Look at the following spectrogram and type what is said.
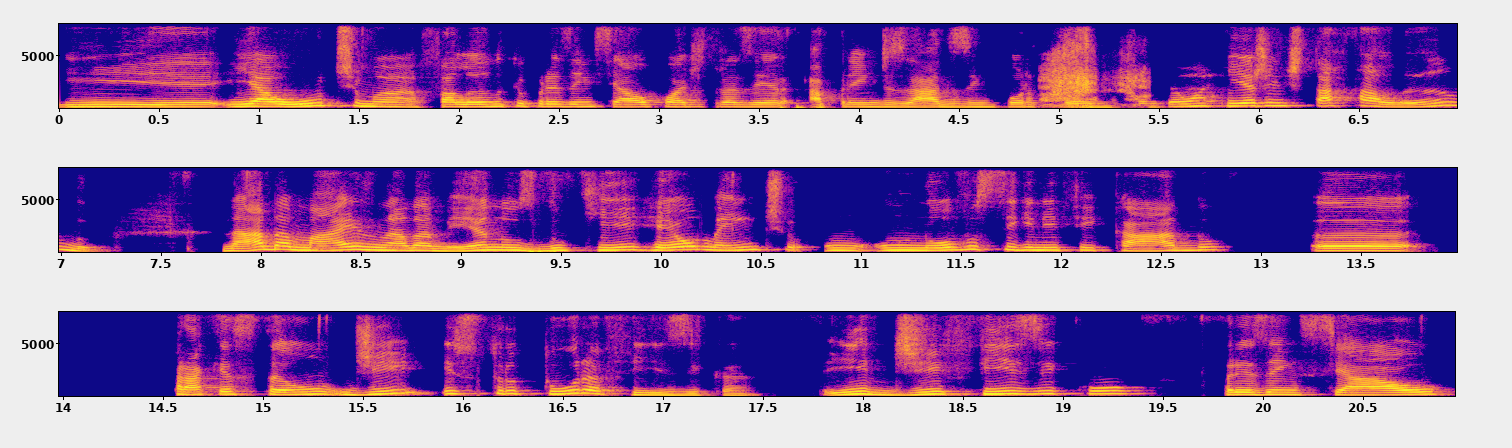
E, e a última falando que o presencial pode trazer aprendizados importantes. Então aqui a gente está falando nada mais, nada menos do que realmente um, um novo significado uh, para a questão de estrutura física e de físico presencial,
